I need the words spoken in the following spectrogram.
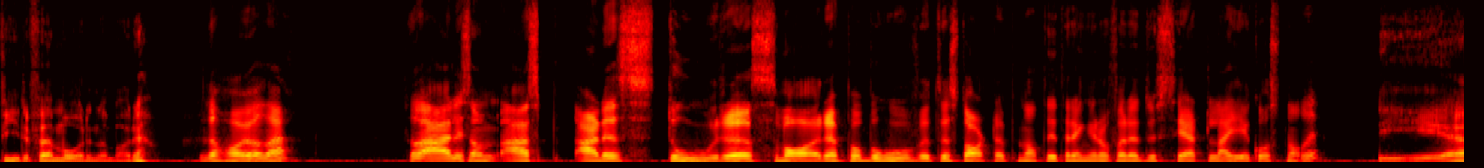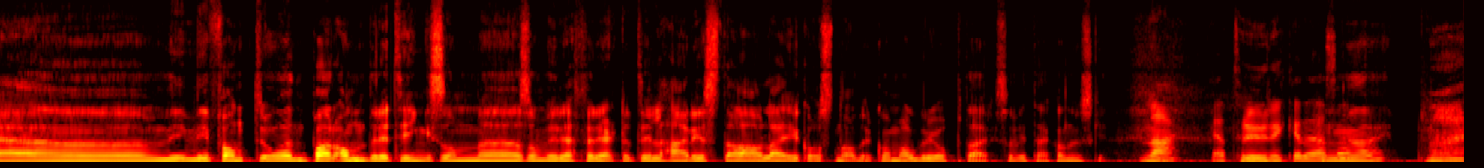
fire-fem årene bare. Det har jo det. Så det er, liksom, er, er det store svaret på behovet til startupen at de trenger å få redusert leiekostnader? Yeah. Vi, vi, fant jo et par andre ting som, eh, som vi refererte til her i stad. Leiekostnader kom aldri opp der, så vidt jeg kan huske. Nei, jeg tror ikke det. Så. Nei. Nei.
